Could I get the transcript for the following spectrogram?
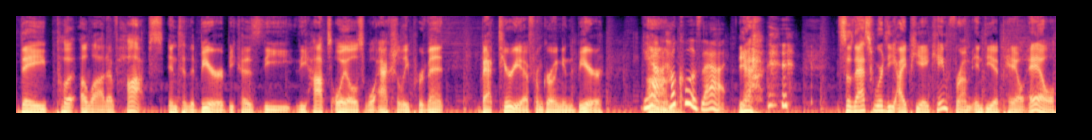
they put a lot of hops into the beer because the the hops oils will actually prevent bacteria from growing in the beer. Yeah, um, how cool is that? Yeah. so that's where the IPA came from, India Pale Ale.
